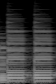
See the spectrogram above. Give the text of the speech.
Mm-hmm.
